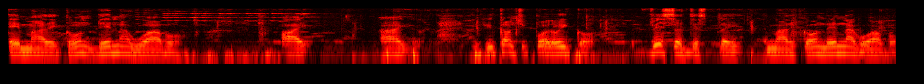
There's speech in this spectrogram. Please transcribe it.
a Malecón de Naguabo. I, I, if you come to Puerto Rico, visit this place, a Malecón de Naguabo.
